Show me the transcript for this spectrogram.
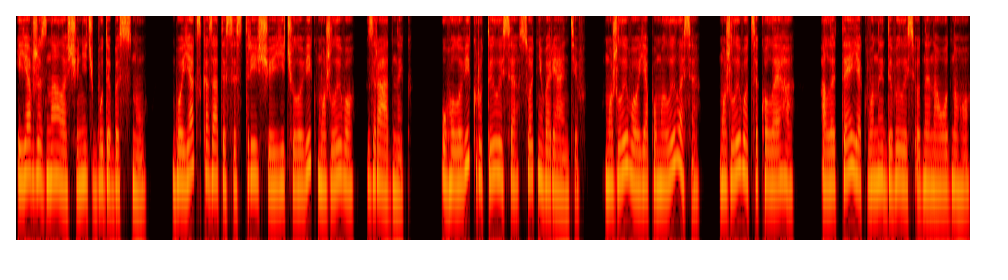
і я вже знала, що ніч буде без сну. Бо як сказати сестрі, що її чоловік, можливо, зрадник. У голові крутилися сотні варіантів. Можливо, я помилилася, можливо, це колега, але те, як вони дивились одне на одного,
